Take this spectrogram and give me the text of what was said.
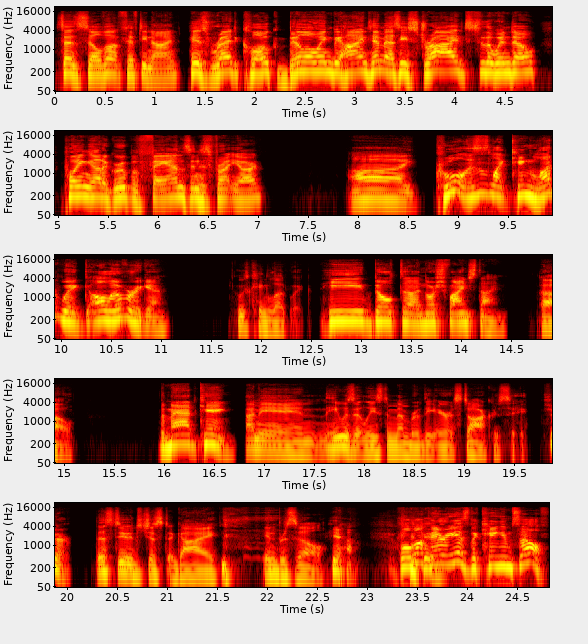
Says Silva, 59, his red cloak billowing behind him as he strides to the window, pointing out a group of fans in his front yard. Uh, cool. This is like King Ludwig all over again. Who's King Ludwig? He built uh, Neuschwanstein, Oh, the Mad King. I mean, he was at least a member of the aristocracy. Sure. This dude's just a guy in Brazil. Yeah. Well, look, there he is, the king himself.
